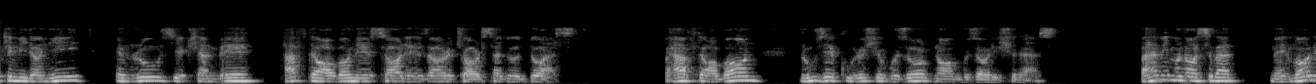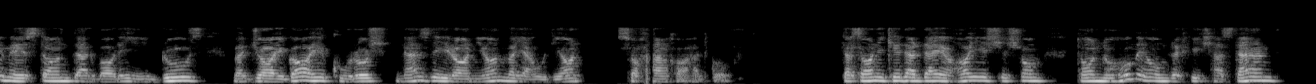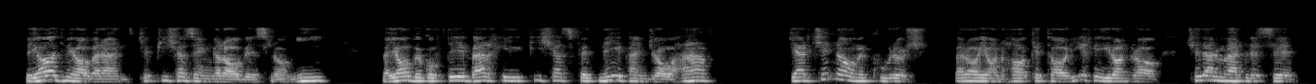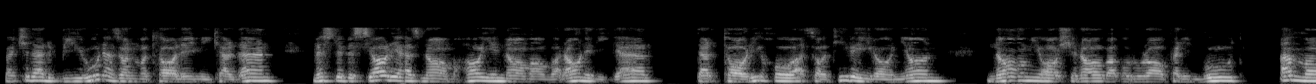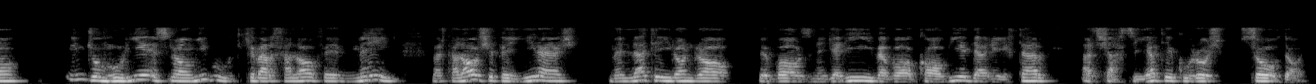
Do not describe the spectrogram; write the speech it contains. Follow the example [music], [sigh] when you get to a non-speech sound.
همانطور که می‌دانید امروز یک شنبه هفت آبان سال 1402 است. و هفت آبان روز کورش بزرگ نامگذاری شده است. به همین مناسبت مهمان مهستان درباره این روز و جایگاه کوروش نزد ایرانیان و یهودیان سخن خواهد گفت. کسانی که در دهه های ششم تا نهم عمر خیش هستند به یاد میآورند که پیش از انقلاب اسلامی و یا به گفته برخی پیش از فتنه پنجاه و هفت گرچه نام کوروش برای آنها که تاریخ ایران را چه در مدرسه و چه در بیرون از آن مطالعه می کردند مثل بسیاری از نامهای نامآوران دیگر در تاریخ و اساطیر ایرانیان نامی آشنا و غرورآفرین بود. اما این جمهوری اسلامی بود که برخلاف میل و تلاش پیگیرش ملت ایران را به بازنگری و واکاوی دقیقتر از شخصیت کوروش سوق داد.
